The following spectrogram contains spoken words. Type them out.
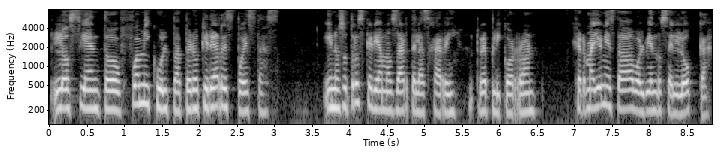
Lo siento, fue mi culpa, pero quería respuestas. Y nosotros queríamos dártelas, Harry, replicó Ron. Hermione estaba volviéndose loca.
